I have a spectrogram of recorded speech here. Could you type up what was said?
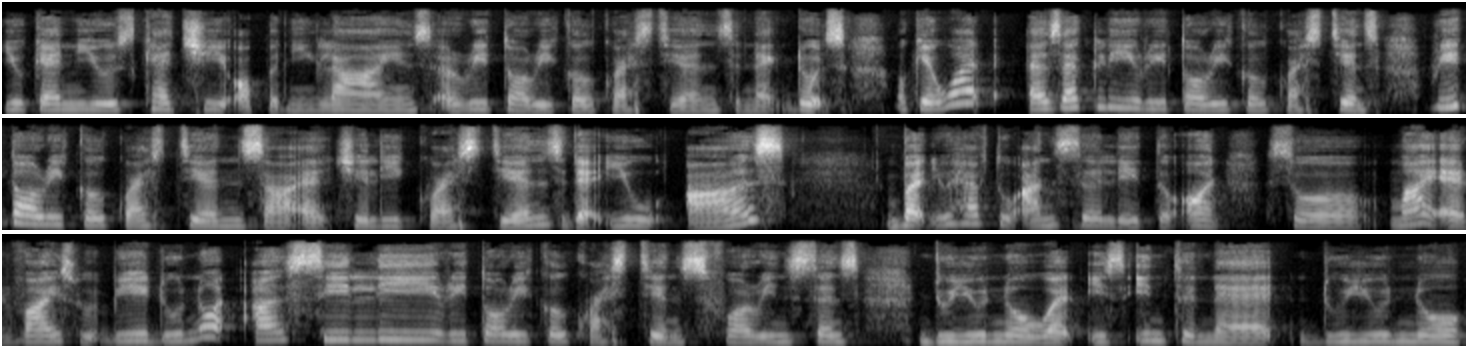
You can use catchy opening lines, uh, rhetorical questions, anecdotes. Okay, what exactly rhetorical questions? Rhetorical questions are actually questions that you ask but you have to answer later on. So my advice would be do not ask silly rhetorical questions. For instance, do you know what is internet? Do you know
